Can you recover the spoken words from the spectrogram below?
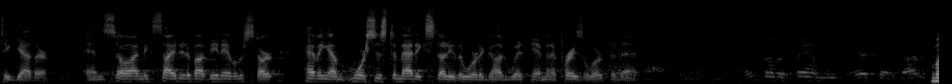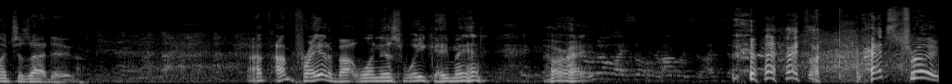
together? And so I'm excited about being able to start having a more systematic study of the Word of God with him, and I praise the Lord for that. Much as I do. I, am praying about one this week, amen. All right. That's true.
